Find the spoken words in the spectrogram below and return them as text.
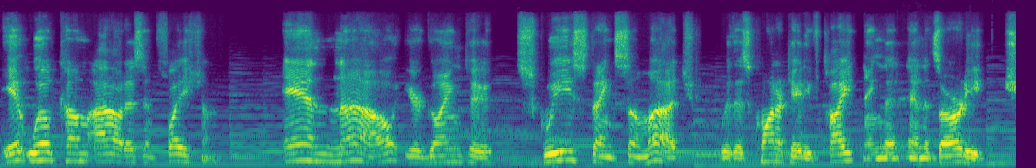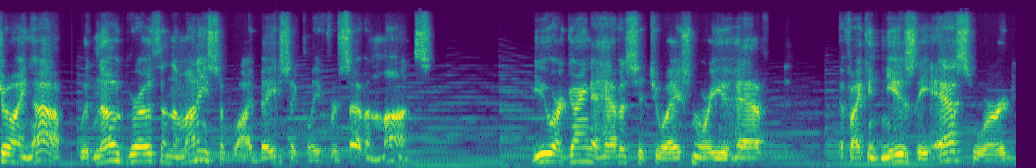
It will come out as inflation. And now you're going to squeeze things so much with this quantitative tightening that, and it's already showing up with no growth in the money supply basically for seven months. You are going to have a situation where you have, if I can use the S word,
